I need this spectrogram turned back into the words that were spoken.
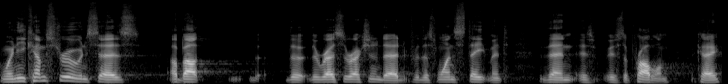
When he comes through and says about the, the resurrection of the dead for this one statement, then is, is the problem, okay?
